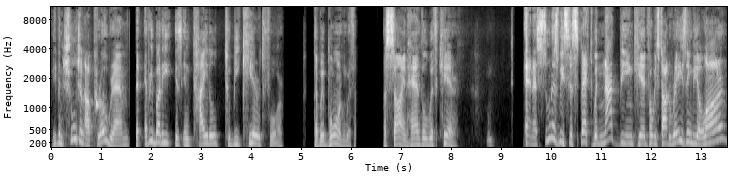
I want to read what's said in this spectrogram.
Even children are programmed that everybody is entitled to be cared for, that we're born with a sign handle with care. And as soon as we suspect we're not being cared for, we start raising the alarm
